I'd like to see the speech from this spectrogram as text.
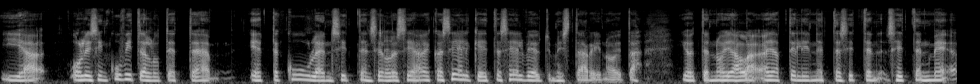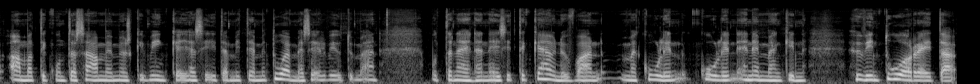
ja olisin kuvitellut, että että kuulen sitten sellaisia aika selkeitä selviytymistarinoita, joiden nojalla ajattelin, että sitten, sitten me ammattikunta saamme myöskin vinkkejä siitä, miten me tuemme selviytymään. Mutta näinhän ei sitten käynyt, vaan mä kuulin, kuulin enemmänkin hyvin tuoreita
